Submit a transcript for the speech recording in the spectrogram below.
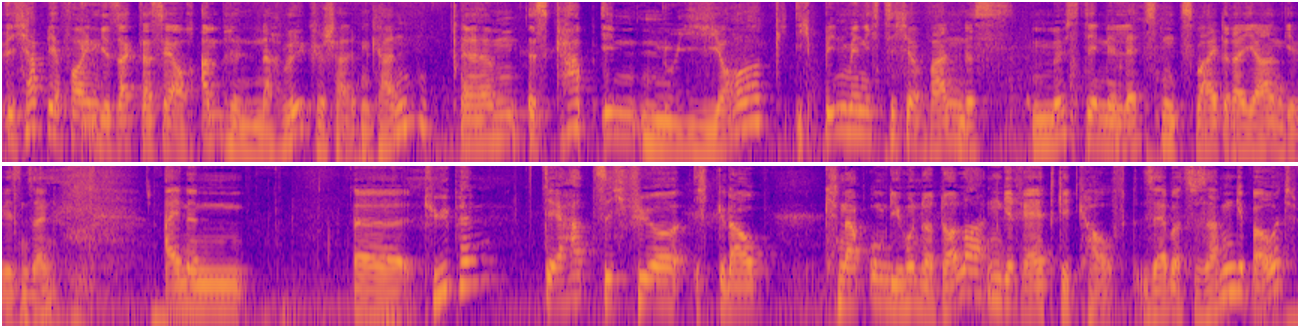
ich habe ja vorhin gesagt, dass er auch Ampeln nach Willkür schalten kann. Ähm, es gab in New York, ich bin mir nicht sicher wann, das müsste in den letzten zwei, drei Jahren gewesen sein, einen äh, Typen, der hat sich für, ich glaube, knapp um die 100 Dollar ein Gerät gekauft, selber zusammengebaut.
